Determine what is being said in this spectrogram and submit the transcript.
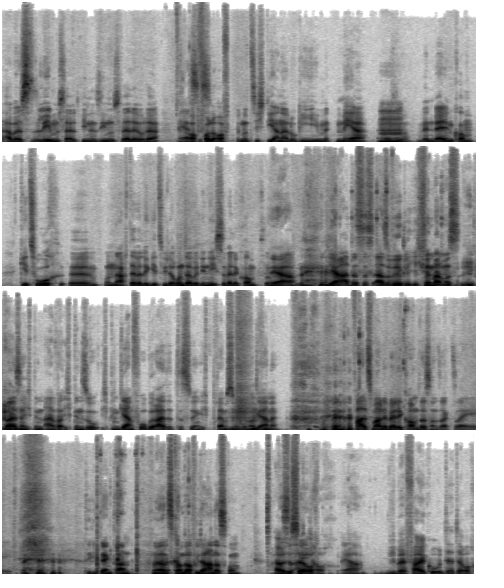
aber das Leben ist halt wie eine Sinuswelle oder Ja, es auch voll oft benutze ich die Analogie mit Meer. Mhm. Also wenn Wellen kommen, geht's hoch äh, und nach der Welle geht's wieder runter, aber die nächste Welle kommt. So. Ja, ja, das ist also wirklich. Ich finde, man muss, ich weiß nicht, ich bin einfach, ich bin so, ich bin gern vorbereitet, deswegen ich bremse mich immer gerne. Wenn, falls mal eine Welle kommt, dass man sagt so, ey, Digi, denk dran, ne, das kommt auch wieder andersrum. Aber das ist ja eigentlich auch- ja, Wie bei Falco, der hat ja auch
